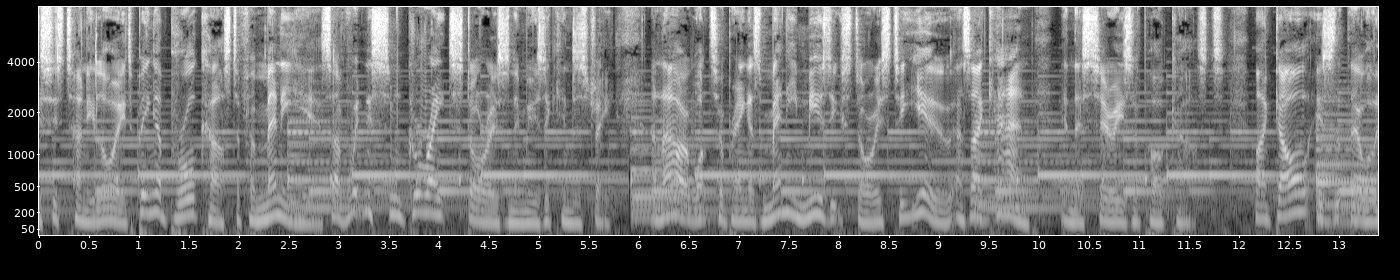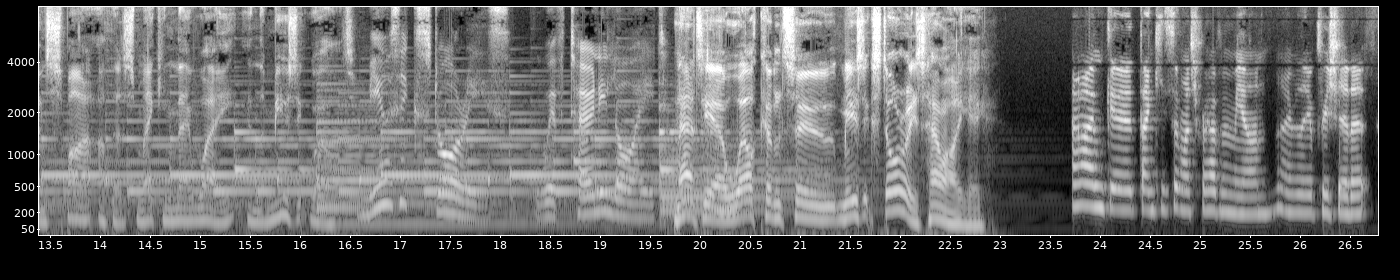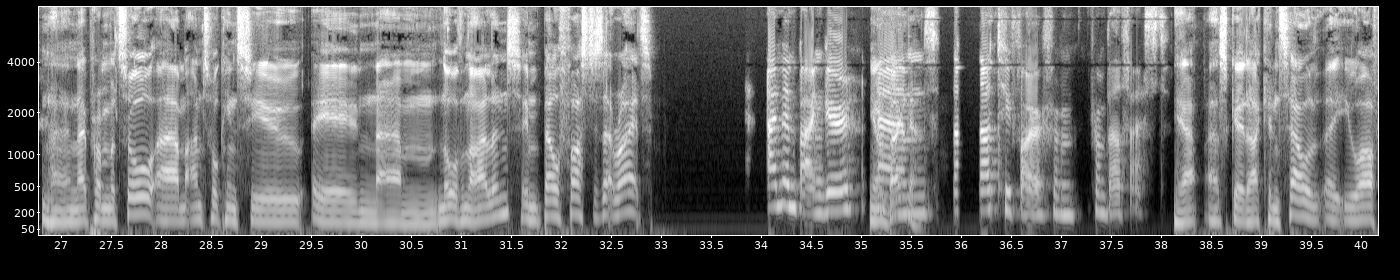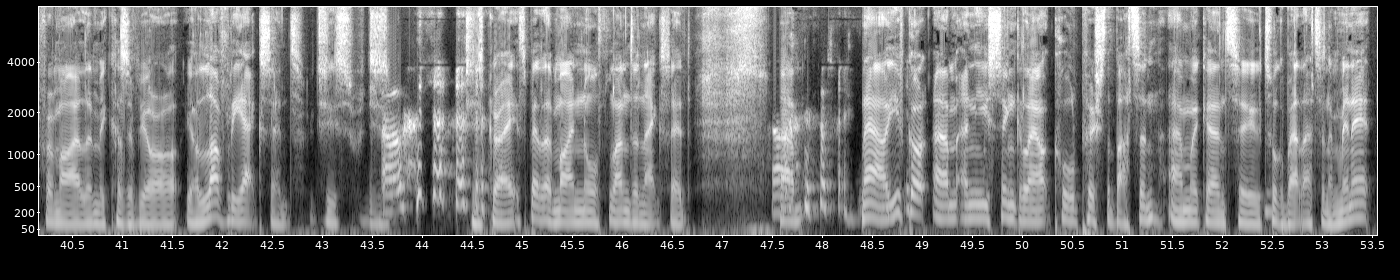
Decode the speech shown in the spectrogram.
this is Tony Lloyd. Being a broadcaster for many years, I've witnessed some great stories in the music industry, and now I want to bring as many music stories to you as I can in this series of podcasts. My goal is that they will inspire others making their way in the music world. Music Stories with Tony Lloyd. Nadia, welcome to Music Stories. How are you? Oh, I'm good. Thank you so much for having me on. I really appreciate it. No, no problem at all. Um, I'm talking to you in um, Northern Ireland, in Belfast. Is that right? I'm in Bangor. You're in Bangor? Um, so not, not too far from, from Belfast. Yeah, that's good. I can tell that you are from Ireland because of your your lovely accent, which is which is, Oh. which is great. It's better than my North London accent. Um, now you've got um, a new single out called "Push the Button," and we're going to talk about that in a minute.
